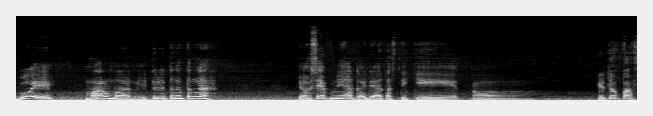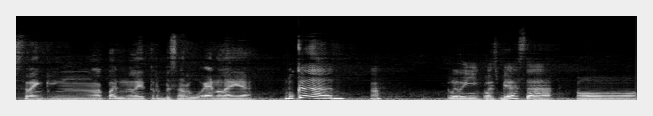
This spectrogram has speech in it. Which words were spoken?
Gue, Marman, itu di tengah-tengah Yosep nih agak di atas dikit Oh. Itu pas ranking apa nilai terbesar UN lah ya. Bukan Hah? Ranking kelas biasa Oh.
